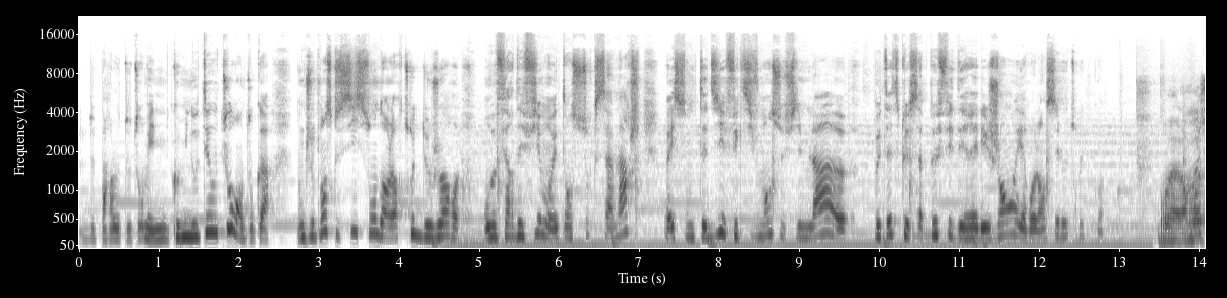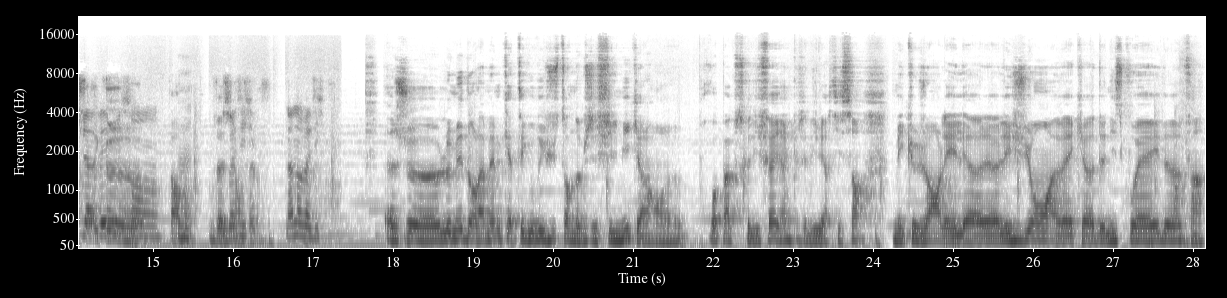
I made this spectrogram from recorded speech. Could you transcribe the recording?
de parlotte autour, mais une communauté autour, en tout cas. Donc je pense que s'ils sont dans leur truc de genre, on veut faire des films en étant sûr que ça marche, bah, ils se sont peut-être dit, effectivement, ce film-là, euh, peut-être que ça peut fédérer les gens et relancer le truc, quoi. Ouais, alors moi, Moi, je l'avais que. sans- Pardon, vas-y, Vas-y. Angèle. Non, non, vas-y. Euh, Je le mets dans la même catégorie juste en objet filmique. Alors euh, pourquoi pas que ce du fait, hein, que c'est divertissant, mais que genre les euh, Légion avec euh, Dennis Quaid. euh, Enfin,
